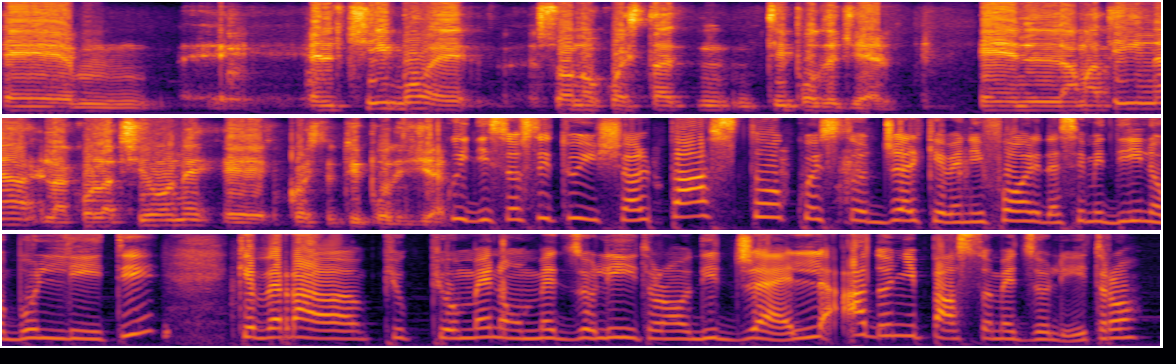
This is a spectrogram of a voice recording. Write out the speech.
ehm, eh, il cibo è, sono questo tipo di gel e la mattina la colazione è questo tipo di gel. Quindi sostituisce al pasto questo gel che viene fuori dai semi di lino bolliti, che verrà più, più o meno un mezzo litro no, di gel, ad ogni pasto mezzo litro.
